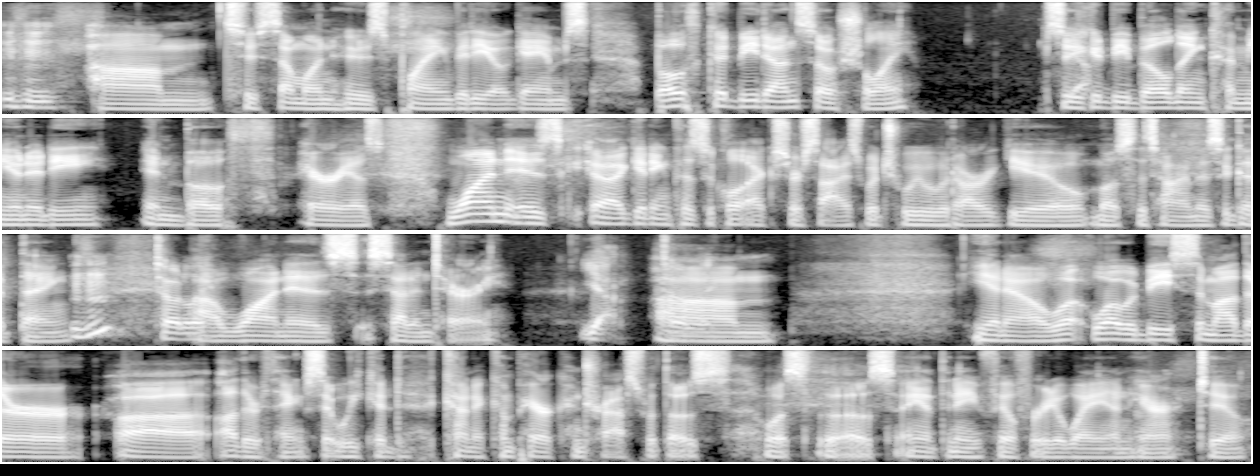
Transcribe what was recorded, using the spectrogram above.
Mhm. um, to someone who's playing video games, both could be done socially. So you could be building community in both areas. One Mm-hmm. is uh, getting physical exercise, which we would argue most of the time is a good thing. Mhm. totally. Uh, one is sedentary. yeah, totally. Um, you know what? What would be some other uh, other things that we could kind of compare contrast with those? What's those? Anthony, feel free to weigh in here too.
